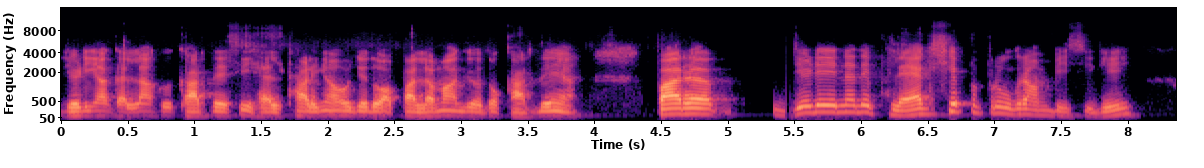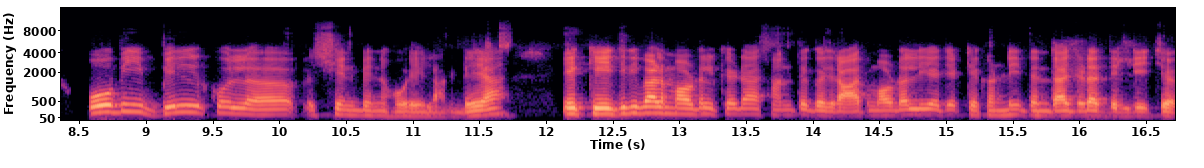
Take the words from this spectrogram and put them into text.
ਜਿਹੜੀਆਂ ਗੱਲਾਂ ਕੋਈ ਕਰਦੇ ਸੀ ਹੈਲਥ ਵਾਲੀਆਂ, ਉਹ ਜਦੋਂ ਆਪਾਂ ਲਵਾਂਗੇ ਉਦੋਂ ਕਰਦੇ ਆ। ਪਰ ਜਿਹੜੇ ਇਹਨਾਂ ਦੇ ਫਲੈਗਸ਼ਿਪ ਪ੍ਰੋਗਰਾਮ ਵੀ ਸੀਗੇ ਉਹ ਵੀ ਬਿਲਕੁਲ ਛਿੰਬਿਨ ਹੋਏ ਲੱਗਦੇ ਆ। ਇਹ ਕੇਜਰੀਵਾਲ ਮਾਡਲ ਕਿਹੜਾ ਸਾਨੂੰ ਤੇ ਗੁਜਰਾਤ ਮਾਡਲ ਹੀ ਅਜੇ ਟਿਕਣ ਨਹੀਂ ਦਿੰਦਾ, ਜਿਹੜਾ ਦਿੱਲੀ 'ਚ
